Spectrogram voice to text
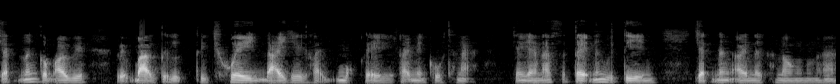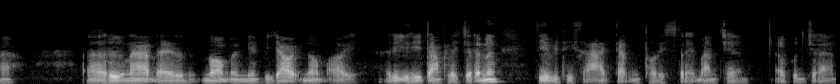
ចិត្តនឹងកុំឲ្យវាវាបើកទៅទៅឆ្វេងដៃគេខ្លាចបុកគេខ្លាចមានគ្រោះថ្នាក់ចឹងយ៉ាងណាសតិនឹងវាទាញចិត្តនឹងឲ្យនៅក្នុងរឿងណាដែលនាំឲ្យមានប្រយោជន៍នាំឲ្យ រីករាយតាមផ្លូវចិត្តហ្នឹងជាវិធីសាស្ត្រអាចកាត់បន្ថយ stress បានច្រើនអរគុណច្រើន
